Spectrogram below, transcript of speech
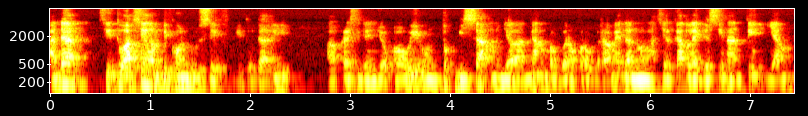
ada situasi yang lebih kondusif gitu dari uh, Presiden Jokowi untuk bisa menjalankan program-programnya dan menghasilkan legacy nanti yang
